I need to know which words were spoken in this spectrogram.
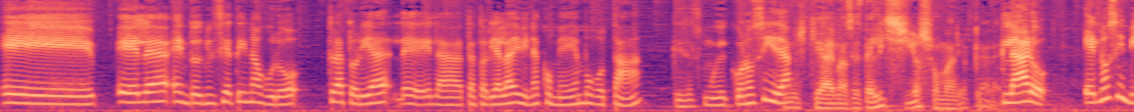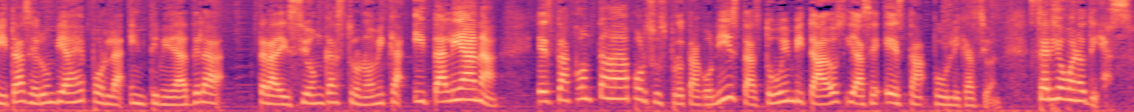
Eh, él eh, en 2007 inauguró Trattoria, eh, la Trattoria La Divina Comedia en Bogotá, que es muy conocida. Es que además es delicioso, María Clara. Claro, él nos invita a hacer un viaje por la intimidad de la tradición gastronómica italiana. Está contada por sus protagonistas, tuvo invitados y hace esta publicación. Sergio, buenos días.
